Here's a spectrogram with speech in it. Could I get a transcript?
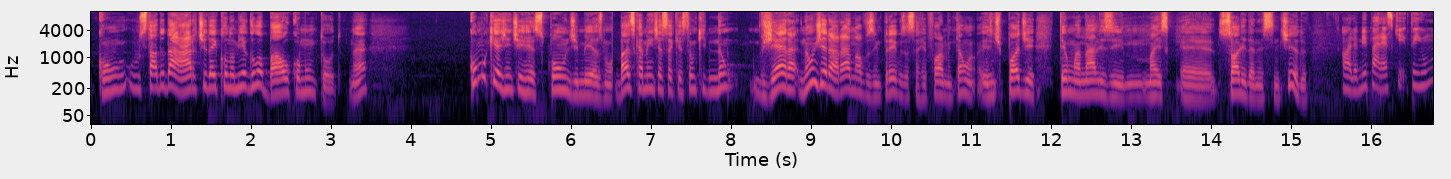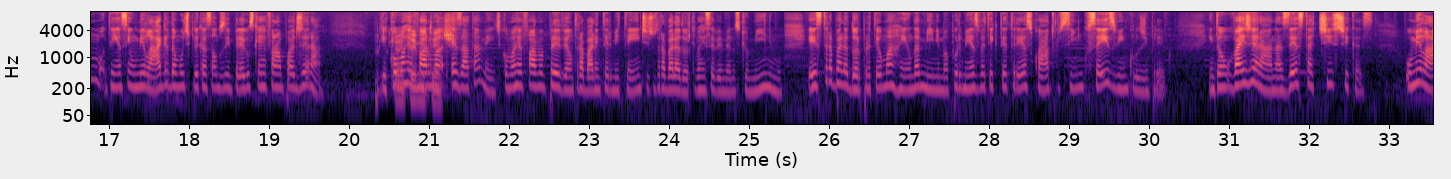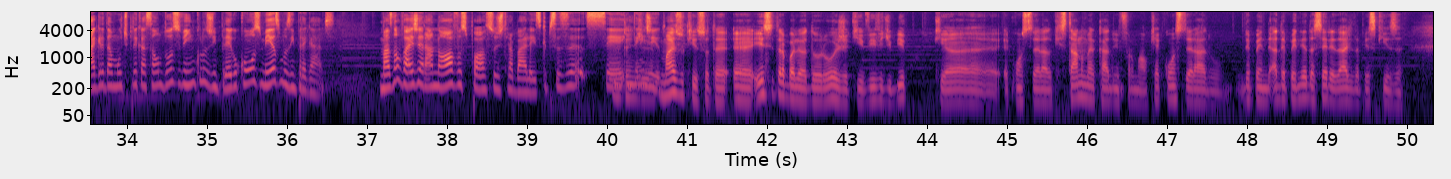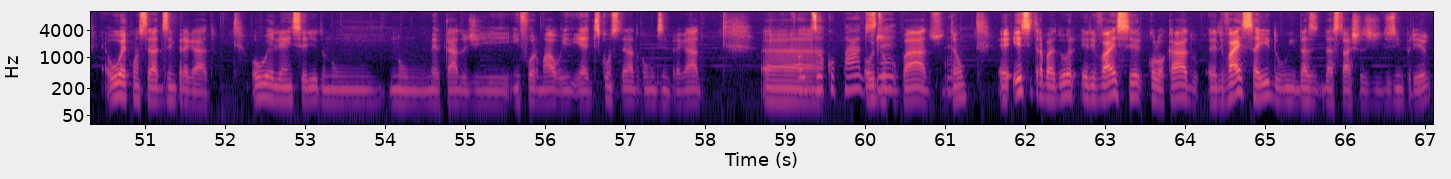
com o estado da arte da economia global como um todo, né? Como que a gente responde mesmo? Basicamente essa questão que não gera, não gerará novos empregos essa reforma. Então a gente pode ter uma análise mais é, sólida nesse sentido. Olha, me parece que tem um tem assim um milagre da multiplicação dos empregos que a reforma pode gerar. Porque como é a reforma, exatamente, como a reforma prevê um trabalho intermitente de um trabalhador que vai receber menos que o mínimo, esse trabalhador para ter uma renda mínima por mês vai ter que ter três, quatro, cinco, seis vínculos de emprego. Então vai gerar nas estatísticas o milagre da multiplicação dos vínculos de emprego com os mesmos empregados. Mas não vai gerar novos postos de trabalho, é isso que precisa ser Entendi. entendido. Mais do que isso, até é, esse trabalhador hoje que vive de bico, que é, é, considerado, que está no mercado informal, que é considerado, a depender da seriedade da pesquisa, ou é considerado desempregado, ou ele é inserido num, num mercado de informal e é desconsiderado como desempregado, Uh, ou desocupados. Ou né? desocupados. É. Então, é, esse trabalhador ele vai ser colocado, ele vai sair do, das, das taxas de desemprego,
